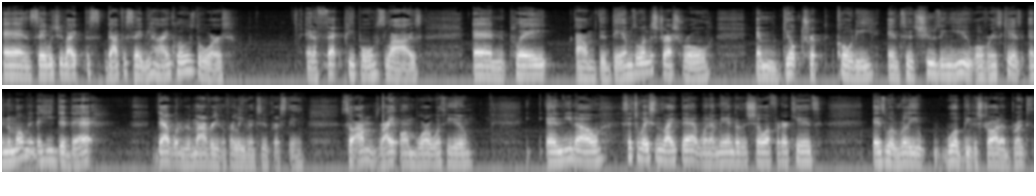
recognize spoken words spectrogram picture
and say what you like to, got to say behind closed doors and affect people's lives and play um, the damsel in distress role and guilt tripped Kody into choosing you over his kids. And the moment that he did that, that would have been my reason for leaving too, Christine. So I'm right on board with you. And you know, situations like that when a man doesn't show up for their kids is what really would be the straw that breaks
